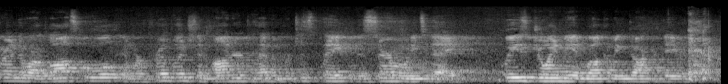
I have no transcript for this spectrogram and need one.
friend of our law school, and we're privileged and honored to have him participate in this ceremony today. Please join me in welcoming Dr. David.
